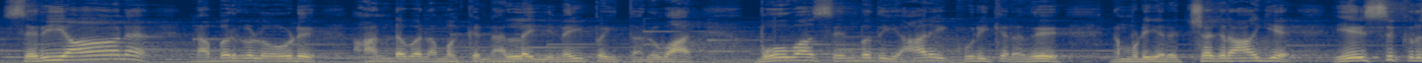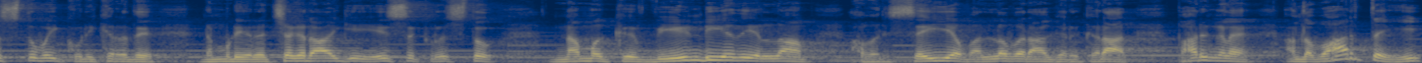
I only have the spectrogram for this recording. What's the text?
சரியான நபர்களோடு ஆண்டவர் நமக்கு நல்ல இணைப்பை தருவார். போவாஸ் என்பது யாரை குறிக்கிறது? நம்முடைய இரட்சகராகிய இயேசு கிறிஸ்துவை குறிக்கிறது. நம்முடைய இரட்சகராகிய இயேசு கிறிஸ்து நமக்கு வேண்டியதை எல்லாம் அவர் செய்ய வல்லவராக இருக்கிறார். பாருங்களேன் அந்த வார்த்தை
